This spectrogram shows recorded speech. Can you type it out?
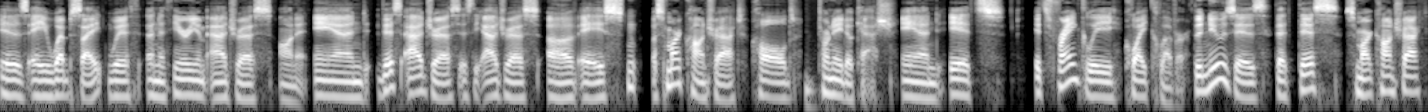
is a website with an Ethereum address on it. And this address is the address of a, a smart contract called Tornado Cash. And it's it's frankly quite clever. The news is that this smart contract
